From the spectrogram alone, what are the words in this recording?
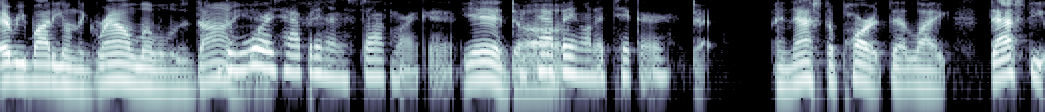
everybody on the ground level is dying. The war is happening on the stock market. yeah, dog. It's happening on a ticker. That- and that's the part that like that's the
